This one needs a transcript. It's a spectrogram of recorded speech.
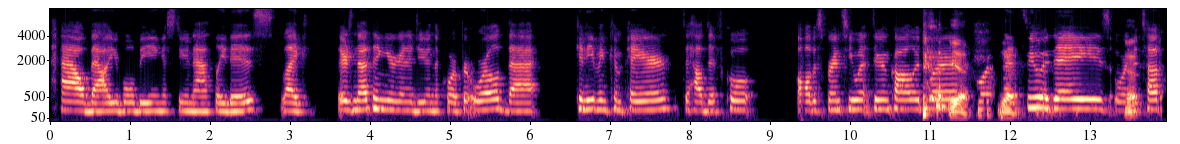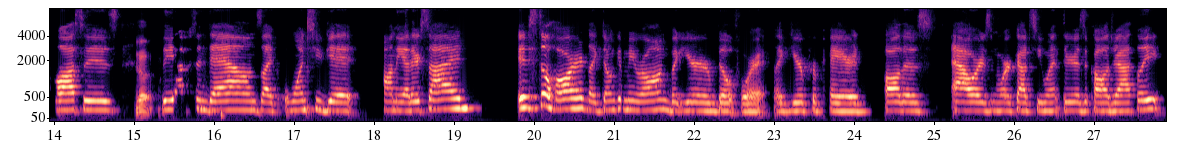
how valuable being a student athlete is. Like, there's nothing you're going to do in the corporate world that can even compare to how difficult all the sprints you went through in college were, yeah. or the yeah. two a days, or yep. the tough losses, the ups and downs. Like once you get on the other side, it's still hard. Like don't get me wrong, but you're built for it. Like you're prepared. All those hours and workouts you went through as a college athlete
